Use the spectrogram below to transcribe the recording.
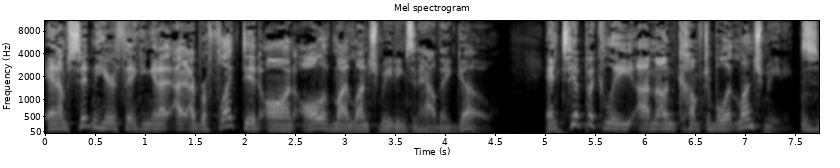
And I'm sitting here thinking, and I, I reflected on all of my lunch meetings and how they go. And typically, I'm uncomfortable at lunch meetings.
